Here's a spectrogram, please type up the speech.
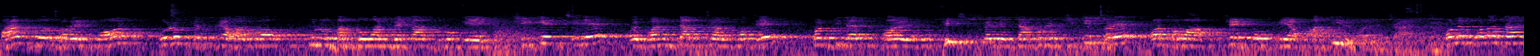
পাঁচ বছরের পর কোনো ক্ষেত্রে হয়তো কোনো ভাগ্যবান বেকার যুবকে শিখে ছেড়ে ওই কন্ট্রাকচুয়াল পথে কন্টিনিউ ওই ফিক্সড পেতে চাকরির শিখে ছেড়ে অথবা সেই প্রক্রিয়া বাতিল হয়ে যায়। ফলে বলা যায়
